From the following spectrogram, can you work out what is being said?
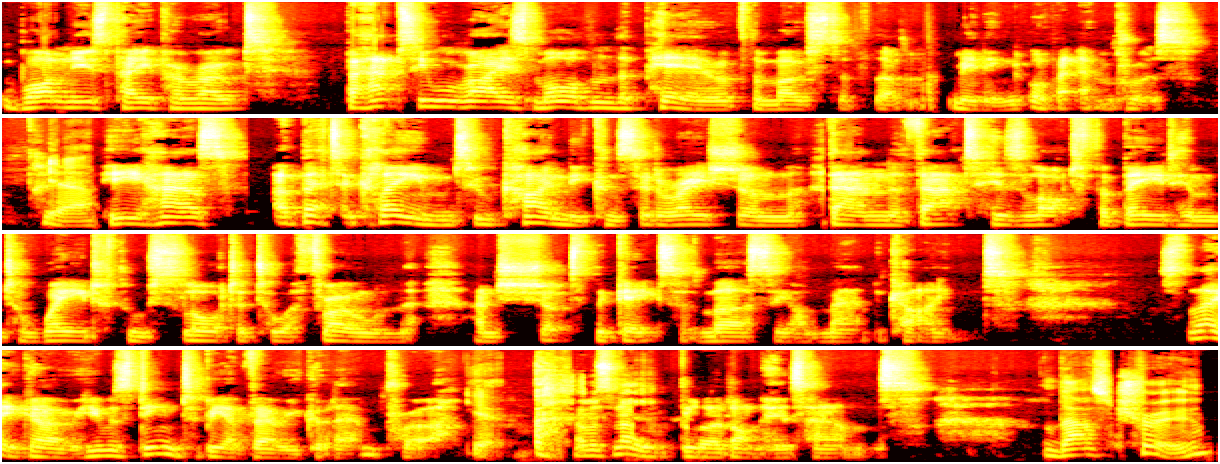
One newspaper wrote, Perhaps he will rise more than the peer of the most of them, meaning other emperors. Yeah. He has a better claim to kindly consideration than that his lot forbade him to wade through slaughter to a throne and shut the gates of mercy on mankind. So there you go. He was deemed to be a very good emperor. Yeah. There was no blood on his hands. That's true.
